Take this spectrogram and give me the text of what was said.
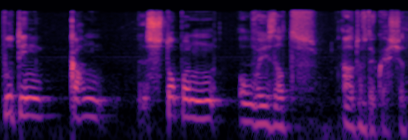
Poetin kan stoppen? Of is dat out of the question?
